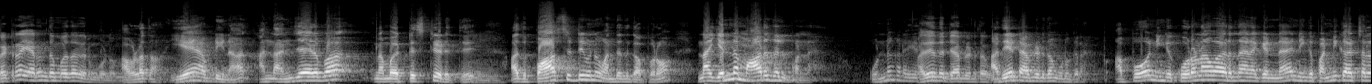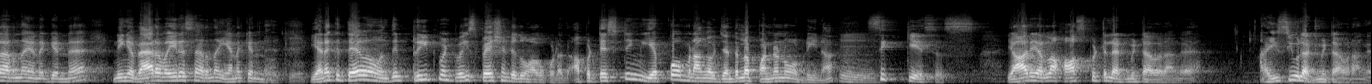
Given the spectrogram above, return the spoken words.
பெட்டரா இறந்தம்போது தான் விரும்பணும். அவ்வளோதான் ஏன் அப்படின்னா அந்த அஞ்சாயிரம் ரூபாய் நம்ம டெஸ்ட் எடுத்து அது பாசிட்டிவ்னு வந்ததுக்கப்புறம் நான் என்ன மாறுதல் பண்ணேன்? ஒன்றும் கிடையாது. அதே டேப்லெட் தான் அதே டேப்லெட் தான் கொடுக்குறேன். அப்போது நீங்கள் கொரோனாவாக இருந்தால் எனக்கு என்ன? நீங்கள் பன்னி காய்ச்சலாக இருந்தால் எனக்கு என்ன? நீங்கள் வேறு வைரஸாக இருந்தால் எனக்கு என்ன? எனக்கு தேவை வந்து ட்ரீட்மெண்ட் வைஸ் பேஷண்ட் எதுவும் ஆகக்கூடாது. அப்போ டெஸ்டிங் எப்போ நாங்கள் ஜென்ரலாக பண்ணணும் அப்படின்னா சிக் கேசஸ் யார் யாரெல்லாம் ஹாஸ்பிட்டல் அட்மிட் ஆகுறாங்க? ஐசியூவில் அட்மிட் ஆகுறாங்க.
